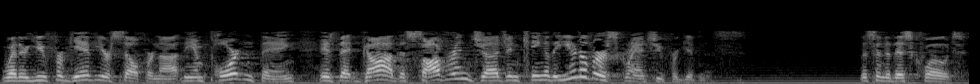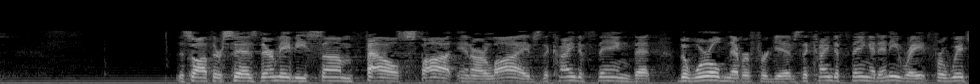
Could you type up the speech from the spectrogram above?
whether you forgive yourself or not. The important thing is that God, the sovereign judge and king of the universe, grants you forgiveness. Listen to this quote. This author says, There may be some foul spot in our lives, the kind of thing that the world never forgives, the kind of thing, at any rate, for which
